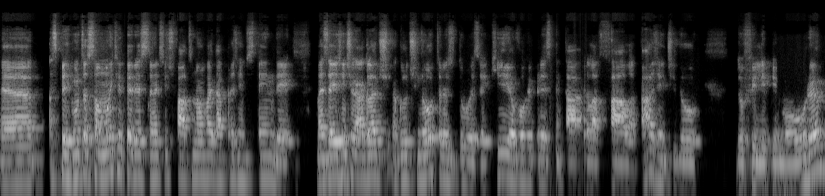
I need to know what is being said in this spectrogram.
é, as perguntas são muito interessantes de fato não vai dar para a gente estender. Mas aí a gente aglutinou outras duas aqui, eu vou representar pela fala, tá, gente, do, do Felipe Moura,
